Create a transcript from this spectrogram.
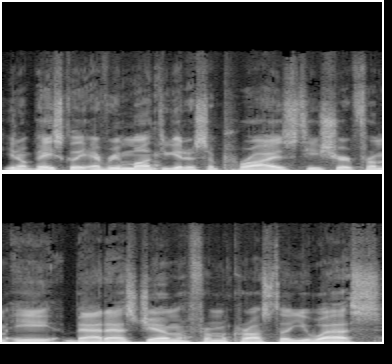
you know, basically every month you get a surprise T-shirt from a badass gym from across the U.S.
